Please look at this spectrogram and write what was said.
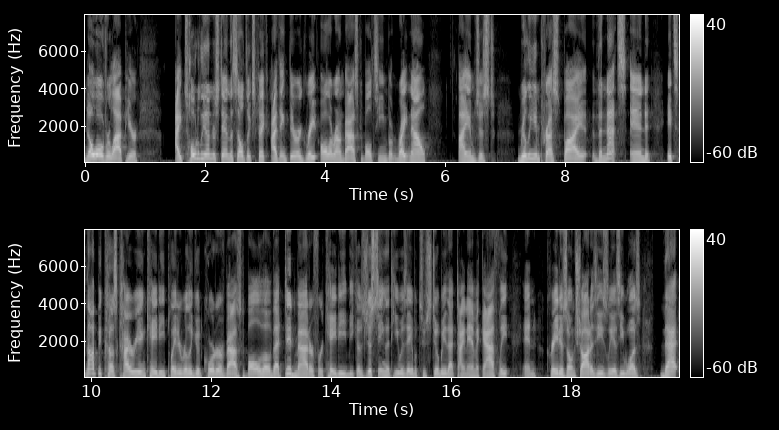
no overlap here. I totally understand the Celtics pick. I think they're a great all-around basketball team, but right now I am just really impressed by the Nets. And it's not because Kyrie and KD played a really good quarter of basketball, although that did matter for KD because just seeing that he was able to still be that dynamic athlete and create his own shot as easily as he was, that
